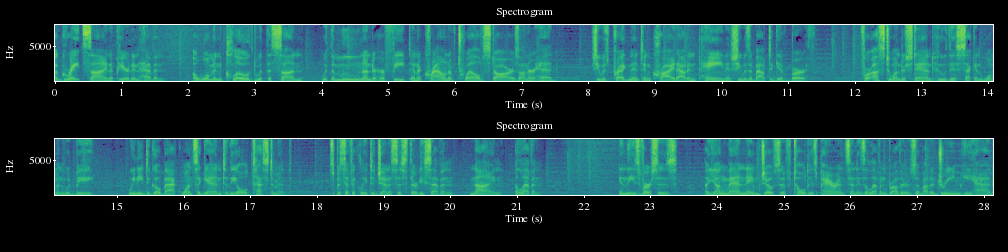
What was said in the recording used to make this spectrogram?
A great sign appeared in heaven, a woman clothed with the sun, with the moon under her feet and a crown of 12 stars on her head. She was pregnant and cried out in pain as she was about to give birth. For us to understand who this second woman would be, we need to go back once again to the Old Testament, specifically to Genesis 37, 9, 11. In these verses, a young man named Joseph told his parents and his eleven brothers about a dream he had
